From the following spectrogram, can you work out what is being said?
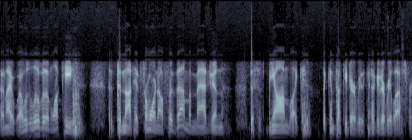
and I, I was a little bit unlucky to not hit for more. Now for them, imagine this is beyond like the Kentucky Derby. The Kentucky Derby lasts for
